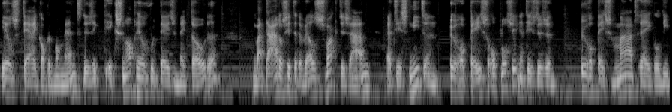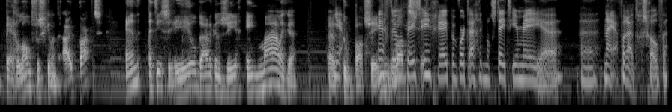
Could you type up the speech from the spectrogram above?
heel sterk op het moment. Dus ik, ik snap heel goed deze methode. Maar daardoor zitten er wel zwaktes aan. Het is niet een Europese oplossing. Het is dus een Europese maatregel die per land verschillend uitpakt. En het is heel duidelijk een zeer eenmalige uh, toepassing. Echt Europees ingrepen wordt eigenlijk nog steeds hiermee uh, uh, nou ja, vooruitgeschoven.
